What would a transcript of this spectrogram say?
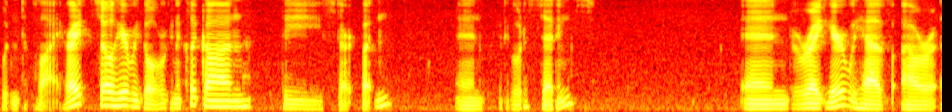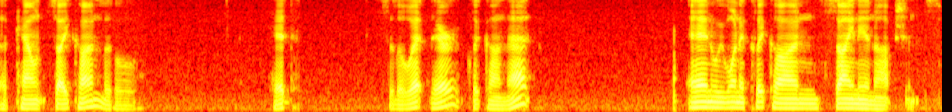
Wouldn't apply, right? So here we go. We're going to click on the Start button and we're going to go to Settings. And right here we have our accounts icon, little head silhouette there. Click on that. And we want to click on Sign In Options.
